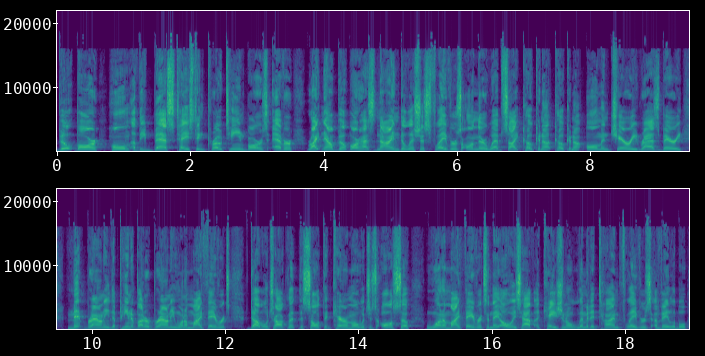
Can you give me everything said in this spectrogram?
Built Bar, home of the best tasting protein bars ever. Right now, Built Bar has nine delicious flavors on their website coconut, coconut almond, cherry, raspberry, mint brownie, the peanut butter brownie, one of my favorites, double chocolate, the salted caramel, which is also one of my favorites, and they always have occasional limited time flavors available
